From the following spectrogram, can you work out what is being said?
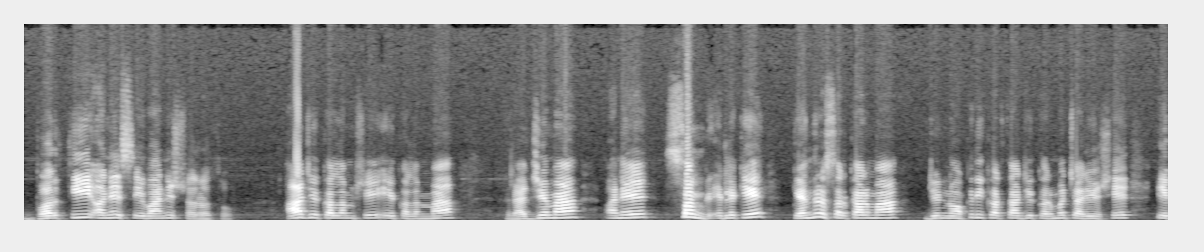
ભરતી અને સેવાની શરતો. આ જે કલમ છે એ કલમમાં રાજ્યમાં અને સંઘ એટલે કે કેન્દ્ર સરકારમાં જે નોકરી કરતા જે કર્મચારીઓ છે એ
